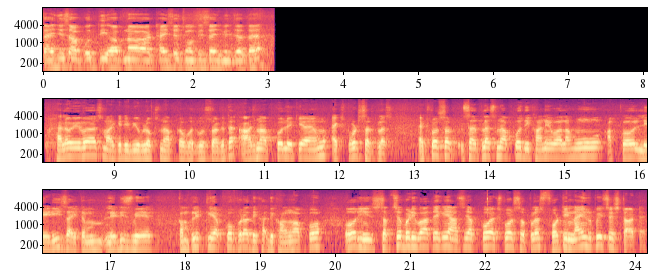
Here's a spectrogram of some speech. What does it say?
साइजेस आपको अपना अट्ठाईस से चौंतीस साइज़ मिल जाता है। Hello weavers market review blogs में आपका बहुत बहुत स्वागत है। आज मैं आपको लेके आया हूँ एक्सपोर्ट सरप्लस एक्सपोर्ट सरप्लस में आपको दिखाने वाला हूँ आपको ladies item ladies wear completely आपको पूरा दिखा दिखाऊँगा आपको। और ये सबसे बड़ी बात है कि यहाँ से आपको export surplus forty nine rupees से स्टार्ट है।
